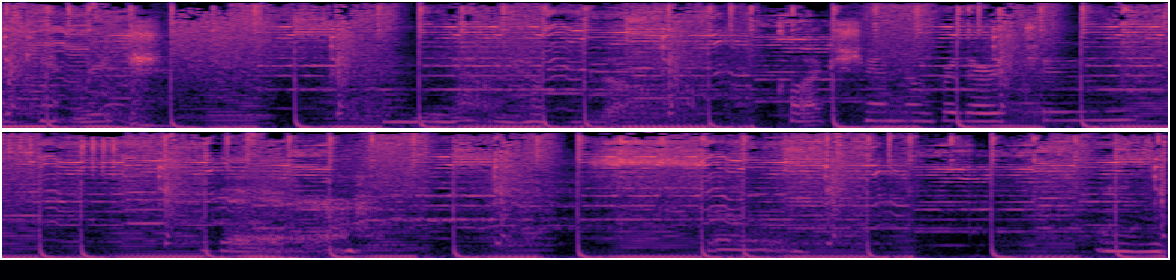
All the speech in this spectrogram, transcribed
I can't reach. And yeah we have the collection over there too. There. So and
